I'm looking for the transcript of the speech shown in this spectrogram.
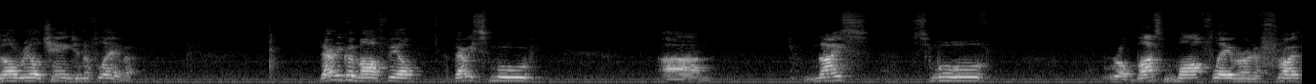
No real change in the flavor. Very good mouthfeel, very smooth, um, nice smooth, robust malt flavor in the front.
